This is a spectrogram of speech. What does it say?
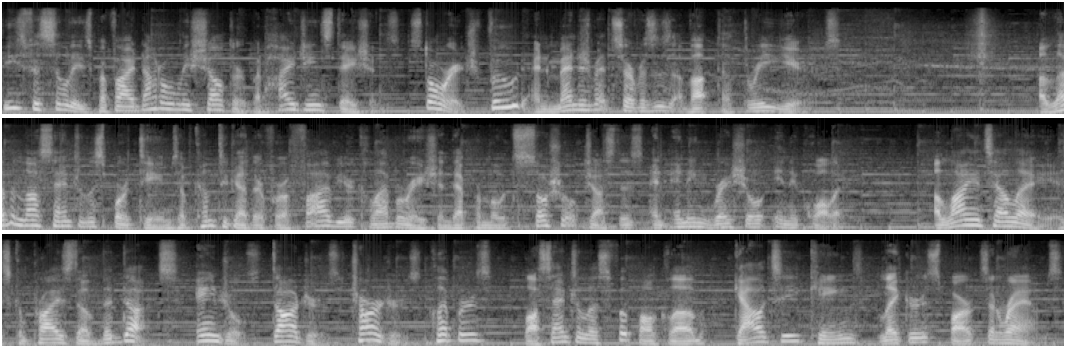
These facilities provide not only shelter but hygiene stations, storage, food, and management services of up to three years. 11 Los Angeles sport teams have come together for a five year collaboration that promotes social justice and ending racial inequality. Alliance LA is comprised of the Ducks, Angels, Dodgers, Chargers, Clippers, Los Angeles Football Club, Galaxy, Kings, Lakers, Sparks, and Rams.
